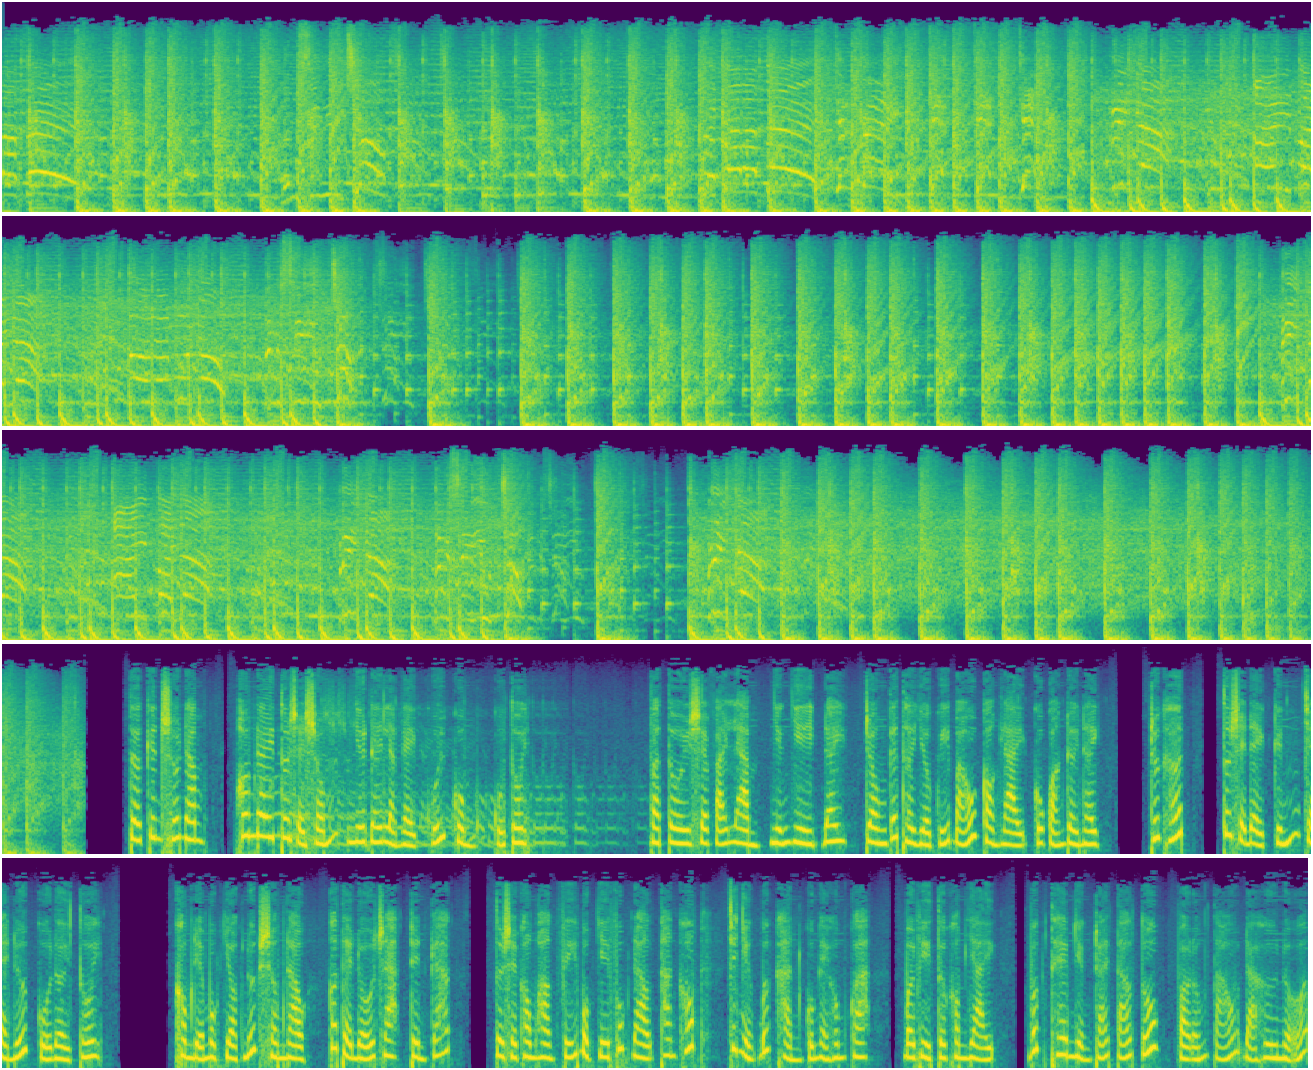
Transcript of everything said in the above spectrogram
Tờ kinh số 5, hôm nay tôi sẽ sống như đây là ngày cuối cùng của tôi. Và tôi sẽ phải làm những gì đây trong cái thời giờ quý báu còn lại của quãng đời này. Trước hết, tôi sẽ đầy kính chai nước của đời tôi. Không để một giọt nước sông nào có thể đổ ra trên cát. Tôi sẽ không hoang phí một giây phút nào than khóc cho những bất hạnh của ngày hôm qua, bởi vì tôi không dạy, vứt thêm những trái táo tốt vào đống táo đã hư nữa.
